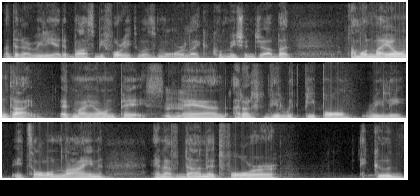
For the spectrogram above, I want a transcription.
not that I really had a boss before. It was more like a commission job, but I'm on my own time at my own pace, mm-hmm. and I don't have to deal with people really. It's all online, and I've done it for a good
